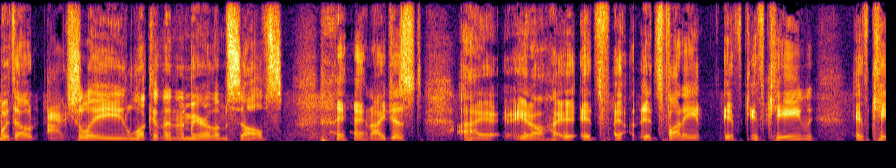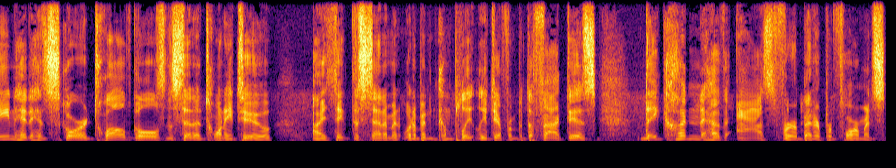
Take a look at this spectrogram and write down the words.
without actually looking in the mirror themselves. and I just, I, you know, it's it's funny if if Kane if Kane had, had scored 12 goals instead of 22, I think the sentiment would have been completely different. But the fact is, they couldn't have asked for a better performance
